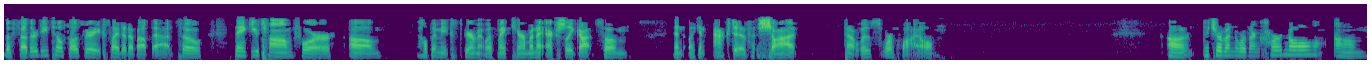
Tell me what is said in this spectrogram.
the feather detail, so I was very excited about that. So thank you, Tom, for um, helping me experiment with my camera. And I actually got some, an, like an active shot that was worthwhile. Uh, picture of a northern cardinal um,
